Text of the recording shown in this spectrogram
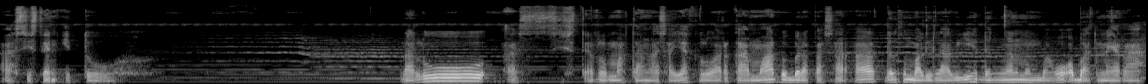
asisten itu. Lalu asisten rumah tangga saya keluar kamar beberapa saat dan kembali lagi dengan membawa obat merah.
